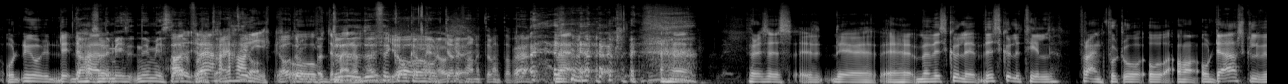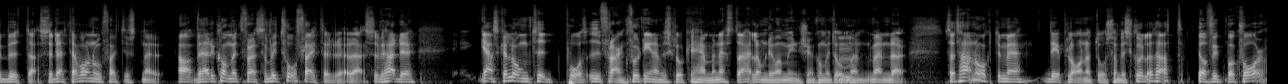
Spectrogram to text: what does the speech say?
Och nu, det, det Ja, här, alltså, ni, ni missade Ja, flighten. nej, han gick Jag och åkte Du- med den. du fick jag åka med, orkade fan inte vänta på det. Nej. Precis. Det, eh, men vi skulle, vi skulle till Frankfurt och, och, och där skulle vi byta. Så detta var nog faktiskt nu. Ja, vi hade kommit från, så vi två flighter där. Så vi hade ganska lång tid på oss i Frankfurt innan vi skulle åka hem med nästa, eller om det var München, kommer inte ihåg, men, men där. Så att han åkte med det planet då som vi skulle ha tagit. Jag fick vara kvar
